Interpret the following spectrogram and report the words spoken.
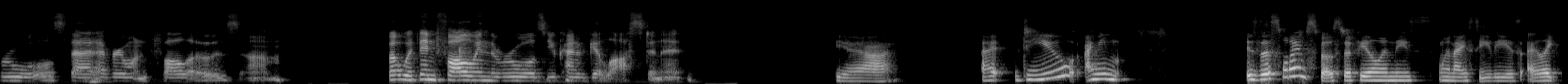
rules that everyone follows. Um, but within following the rules, you kind of get lost in it. yeah. I do you I mean is this what I'm supposed to feel when these when I see these? I like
